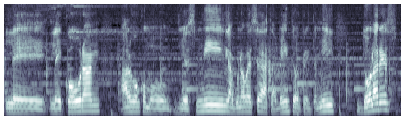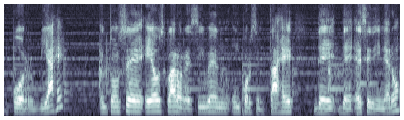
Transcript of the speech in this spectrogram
le, le cobran algo como 10 mil, algunas veces hasta 20 o 30 mil dólares por viaje. Entonces ellos, claro, reciben un porcentaje de, de ese dinero.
